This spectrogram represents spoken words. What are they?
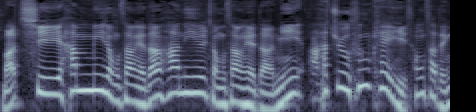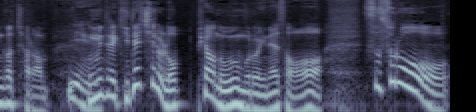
마치 한미 정상회담, 한일 정상회담이 아주 흔쾌히 성사된 것처럼 예. 국민들의 기대치를 높여 놓음으로 인해서 스스로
